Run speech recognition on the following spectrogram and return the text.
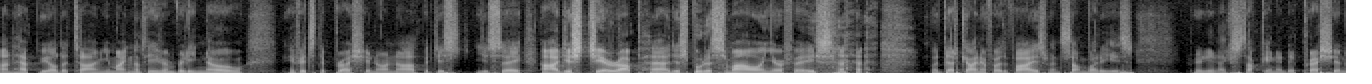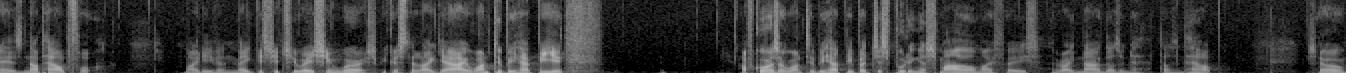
unhappy all the time, you might not even really know if it's depression or not, but just you say, ah, just cheer up, huh? just put a smile on your face. but that kind of advice when somebody is really like stuck in a depression is not helpful. Might even make the situation worse because they're like, yeah, I want to be happy. You, of course, I want to be happy, but just putting a smile on my face right now doesn't doesn't help. So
